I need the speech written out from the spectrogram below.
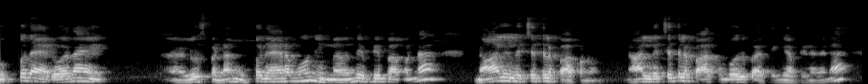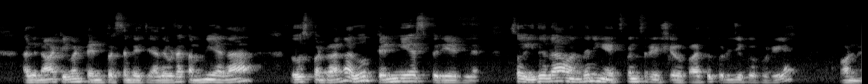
முப்பதாயிரம் ரூபா தான் லூஸ் பண்ணுறாங்க முப்பதாயிரமும் நம்ம வந்து எப்படி பார்க்கணும்னா நாலு லட்சத்தில் பார்க்கணும். நாலு லட்சத்தில் பார்க்கும்போது பார்த்தீங்க அப்படின்னதுன்னா அது நாட் ஈவன் டென் பர்சன்டேஜ் அதை விட கம்மியாக தான் லூஸ் பண்ணுறாங்க அதுவும் டென் இயர்ஸ் பீரியடில் ஸோ இதுதான் வந்து நீங்கள் எக்ஸ்பென்ஸ் ரேஷியோவை பார்த்து புரிஞ்சுக்கக்கூடிய ஒன்று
